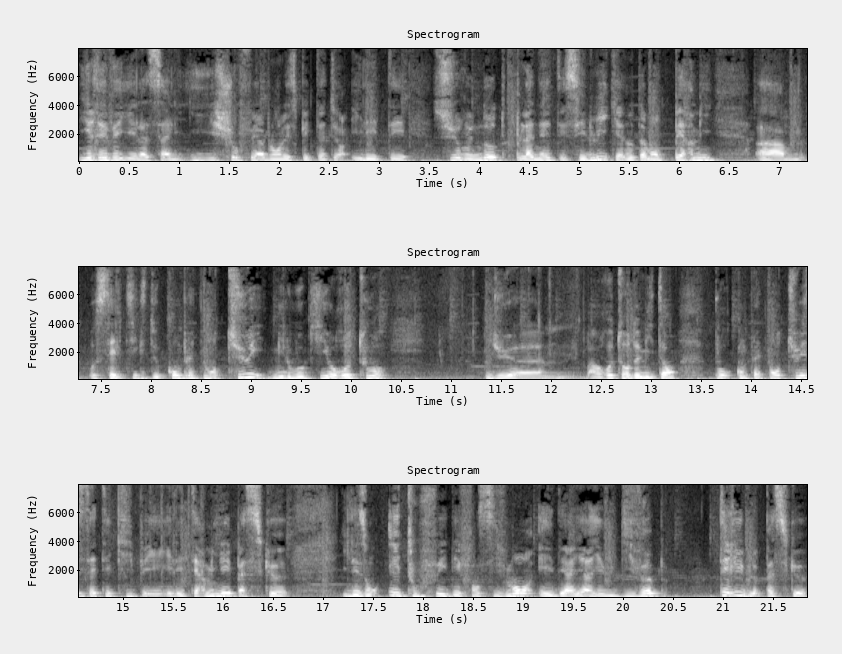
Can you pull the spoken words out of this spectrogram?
Il réveillait la salle, il chauffait à blanc les spectateurs. Il était sur une autre planète et c'est lui qui a notamment permis aux Celtics de complètement tuer Milwaukee au retour du euh, bah, au retour de mi-temps pour complètement tuer cette équipe et, les terminer parce que ils les ont étouffés défensivement et derrière il y a eu give up terrible parce que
